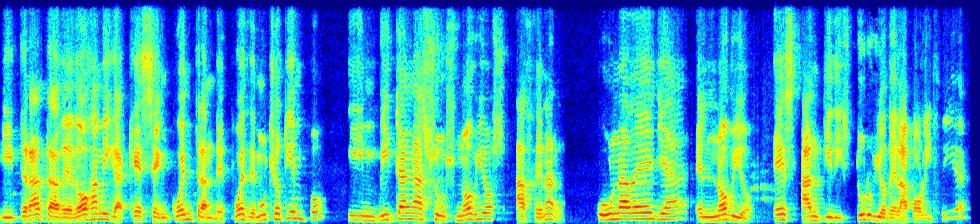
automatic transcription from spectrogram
y trata de dos amigas que se encuentran después de mucho tiempo e invitan a sus novios a cenar. Una de ellas, el novio, es antidisturbio de la policía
